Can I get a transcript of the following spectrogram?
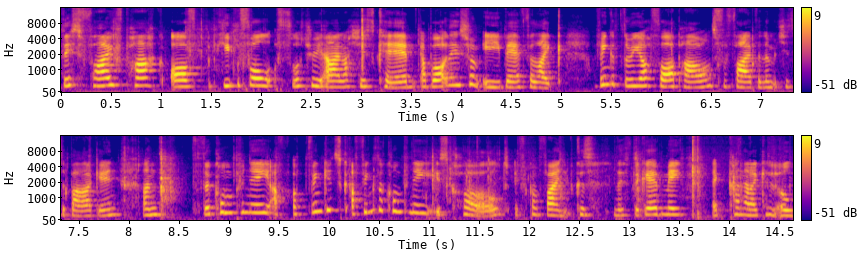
this five pack of beautiful fluttery eyelashes came. I bought these from eBay for like, I think three or four pounds for five of them, which is a bargain. And the company, I, I think it's, I think the company is called, if I can find it, because they, they gave me like kind of like a little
